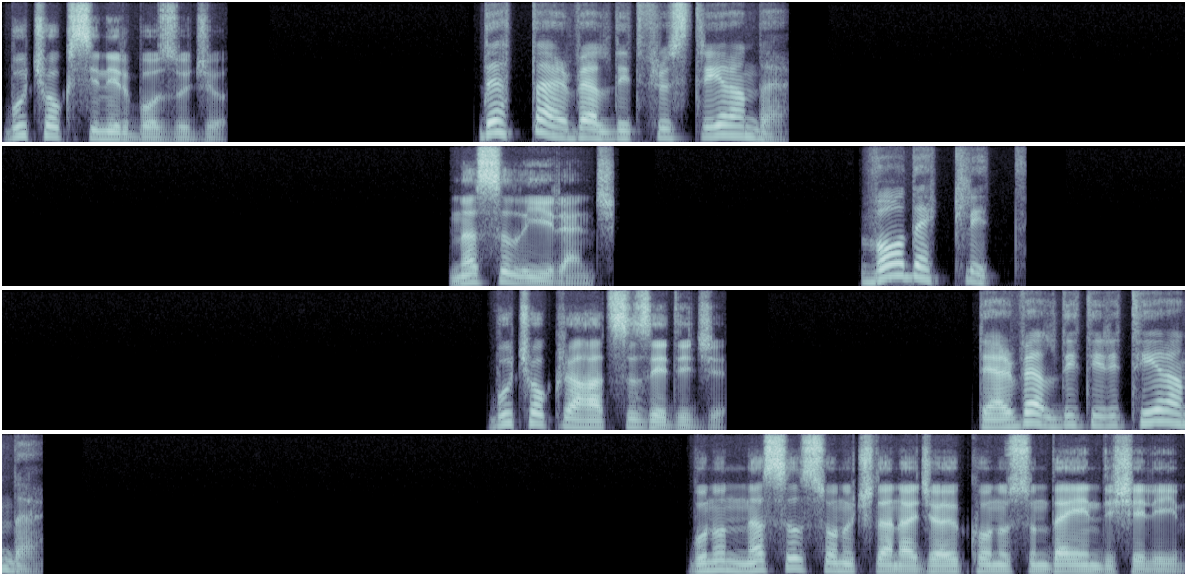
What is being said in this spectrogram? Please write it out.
Bu çok sinir bozucu. Detta är väldigt frustrerande. Nasıl iğrenç. Vad äckligt. Bu çok rahatsız edici. Det är väldigt irriterande. Bunun nasıl sonuçlanacağı konusunda endişeliyim.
